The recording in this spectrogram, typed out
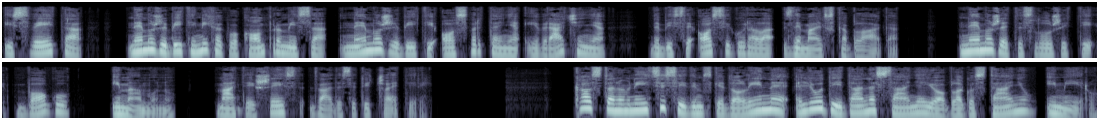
i sveta ne može biti nikakvog kompromisa, ne može biti osvrtanja i vraćanja da bi se osigurala zemaljska blaga. Ne možete služiti Bogu i mamonu. Matej 6.24 Kao stanovnici Sidimske doline, ljudi i danas sanjaju o blagostanju i miru.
